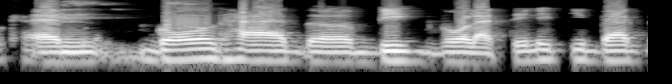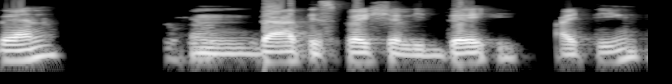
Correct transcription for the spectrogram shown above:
Okay. And gold had a big volatility back then, and that especially day, I think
